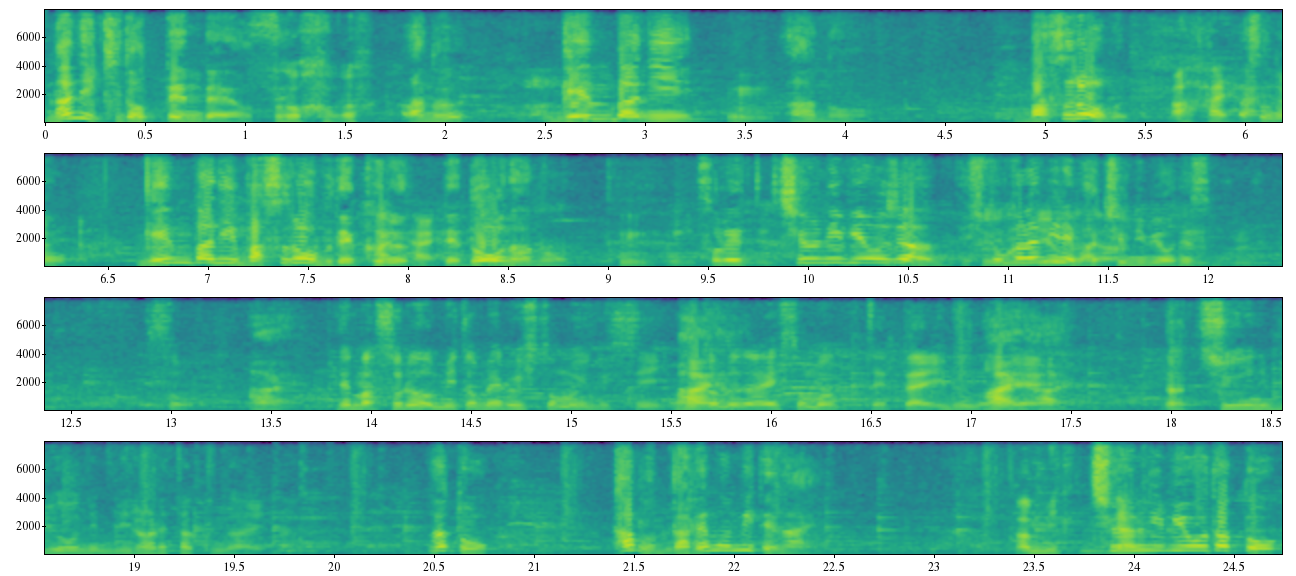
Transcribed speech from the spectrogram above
何気取ってんだよそう、あの現場にうん、あのバスローブ。あはいはいはい。その現場にバスローブで来るってどうなの？それ中二病じゃんって。人から見れば中二病ですもんね、でまあそれを認める人もいるしはい。認めない人も絶対いるので、はいはい。だから中二病に見られたくない。あと多分誰も見てない。あみ中二病だと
